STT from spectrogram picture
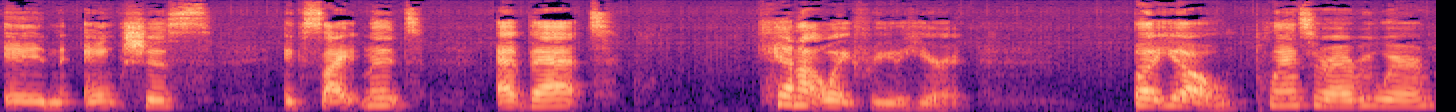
in anxious excitement at that. Cannot wait for you to hear it. But yo, plants are everywhere.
